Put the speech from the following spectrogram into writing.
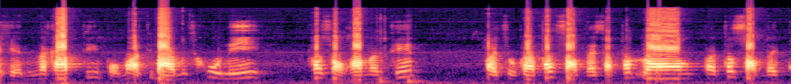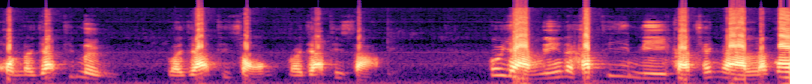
จะเห็นนะครับ ที่ผมอธิบายเมื่อสักครู่นี้ทดสอบความบันทิตไปสู่การทดสอบในสัตว์ทดลองไปทดสอบในคนระยะที่ 1 ระยะที่ 2 ระยะที่ 3 ตัวอย่างนี้นะครับที่มีการใช้งานแล้วก็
